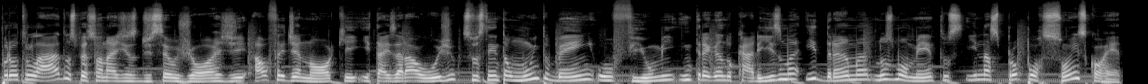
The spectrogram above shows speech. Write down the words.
Por outro lado, os personagens de seu Jorge, Alfred Enoch e Thais Araújo sustentam muito bem o filme, entregando carisma e drama nos momentos e nas proporções corretas.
